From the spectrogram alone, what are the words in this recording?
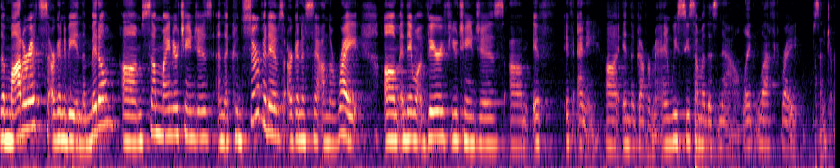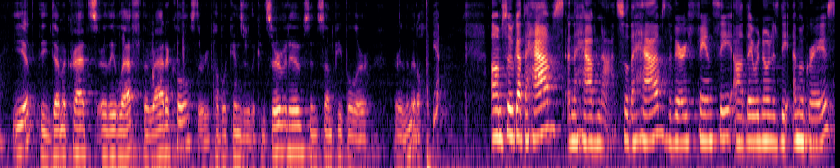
The moderates are going to be in the middle, um, some minor changes. And the conservatives are going to sit on the right. Um, and they want very few changes, um, if if any, uh, in the government. And we see some of this now, like left, right, center. Yep, the Democrats are the left, the radicals, the Republicans are the conservatives, and some people are, are in the middle. Yep. Um, so we've got the haves and the have-nots. So the haves, the very fancy, uh, they were known as the emigres,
